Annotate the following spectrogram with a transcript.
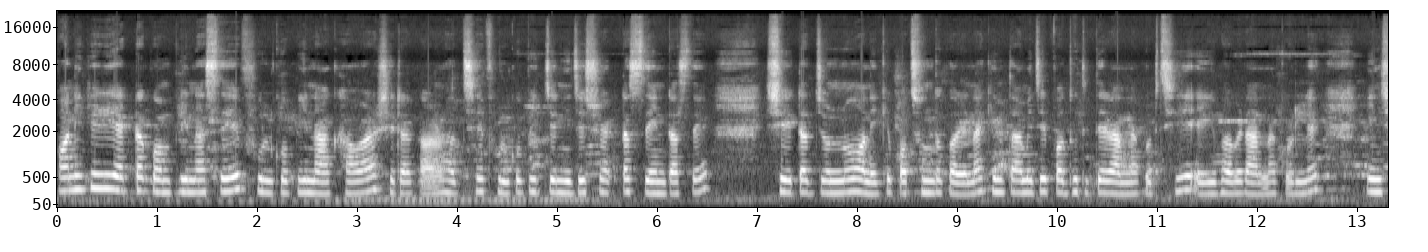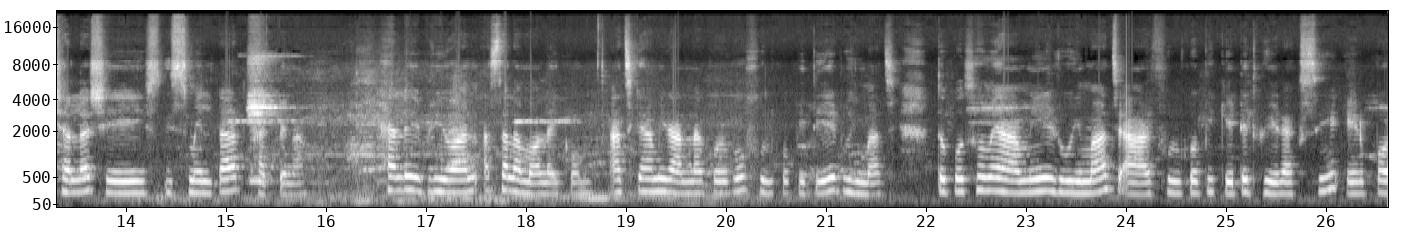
অনেকেরই একটা কমপ্লেন আছে ফুলকপি না খাওয়ার, সেটার কারণ হচ্ছে ফুলকপির যে নিজস্ব একটা সেন্ট আছে, সেটার জন্য অনেকে পছন্দ করে না। কিন্তু আমি যে পদ্ধতিতে রান্না করছি, এইভাবে রান্না করলে ইনশাল্লাহ সেই স্মেলটা থাকবে না। হ্যালো এভরিওয়ান, আসসালামু আলাইকুম। আজকে আমি রান্না করব ফুলকপি দিয়ে রুই মাছ। তো প্রথমে আমি রুই মাছ আর ফুলকপি কেটে ধুয়ে রাখছি। এরপর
